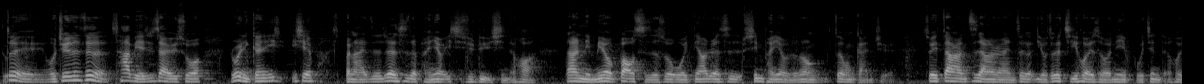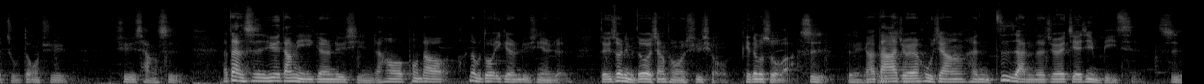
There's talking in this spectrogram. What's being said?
对，对，我觉得这个差别就在于说，如果你跟一一些本来的认识的朋友一起去旅行的话，当然你没有抱持着说我一定要认识新朋友的那种这种感觉，所以当然自然而然这个有这个机会的时候，你也不见得会主动去去尝试。那但是因为当你一个人旅行，然后碰到那么多一个人旅行的人，等于说你们都有相同的需求，可以这么说吧？是对。然后大家就会互相很自然的就会接近彼此，是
